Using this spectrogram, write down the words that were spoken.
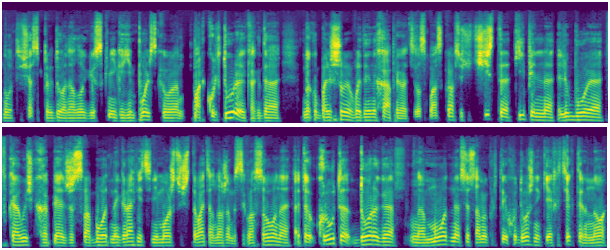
ну вот сейчас приведу аналогию с книгой Емпольского «Парк культуры», когда такое большое ВДНХ превратилась Москва, все очень чисто, кипельно, любое, в кавычках, опять же, свободное граффити не может существовать, оно должно быть согласовано. Это круто, дорого, модно, все самые крутые художники, архитекторы, но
